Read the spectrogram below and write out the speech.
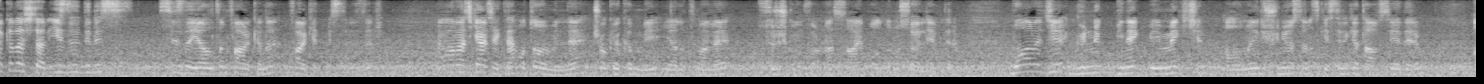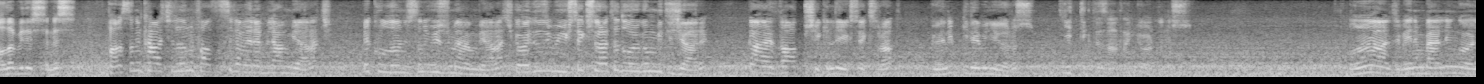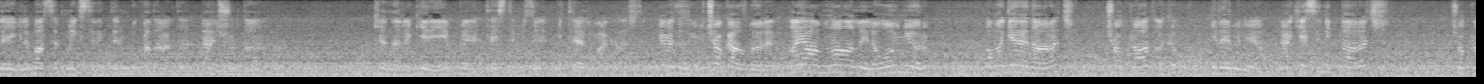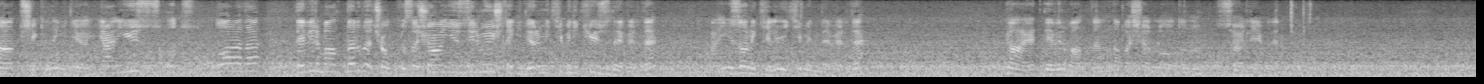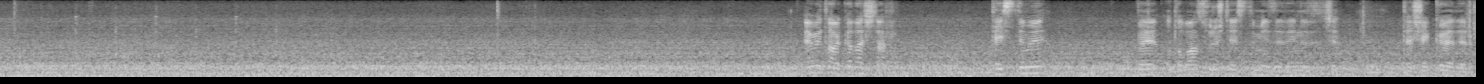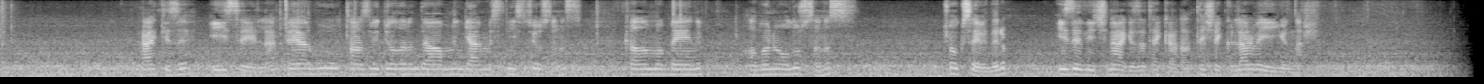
Arkadaşlar izlediniz. Siz de yalıtım farkını fark etmişsinizdir. Yani araç gerçekten otomobilde çok yakın bir yalıtıma ve sürüş konforuna sahip olduğunu söyleyebilirim. Bu aracı günlük binek binmek için almayı düşünüyorsanız kesinlikle tavsiye ederim. Alabilirsiniz. Parasının karşılığını fazlasıyla verebilen bir araç ve kullanıcısını üzmeyen bir araç. Gördüğünüz gibi yüksek sürate de uygun bir ticari. Gayet rahat bir şekilde yüksek sürat güvenip gidebiliyoruz. Gittik de zaten gördünüz. Bunun harici benim Berlingo ile ilgili bahsetmek istediklerim bu kadardı. Ben şurada kenara gireyim ve testimizi bitirelim arkadaşlar. Gördüğünüz gibi çok az böyle ayağımın ağırlığıyla oynuyorum ama gene de araç çok rahat akıp gidebiliyor. Yani kesinlikle araç çok rahat bir şekilde gidiyor. Yani 130 bu arada devir bantları da çok kısa. Şu an 123 ile gidiyorum 2200 devirde. Yani 112 ile 2000 devirde. Gayet devir bantlarının da başarılı olduğunu söyleyebilirim. Evet arkadaşlar. Testimi ve otoban sürüş testimi izlediğiniz için teşekkür ederim. Herkese iyi seyirler. Eğer bu tarz videoların devamının gelmesini istiyorsanız kanalıma beğenip abone olursanız çok sevinirim. İzlediği için herkese tekrardan teşekkürler ve iyi günler.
